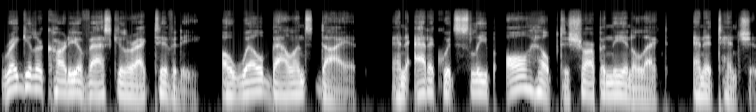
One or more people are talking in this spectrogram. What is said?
Regular cardiovascular activity, a well-balanced diet, and adequate sleep all help to sharpen the intellect and attention.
